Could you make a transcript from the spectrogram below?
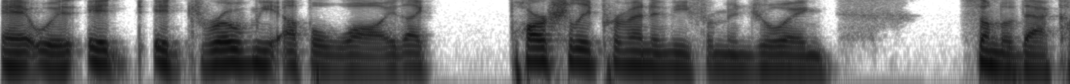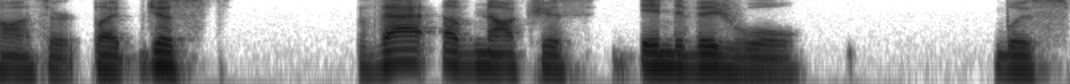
It was it it drove me up a wall. It like partially prevented me from enjoying some of that concert, but just that obnoxious individual was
